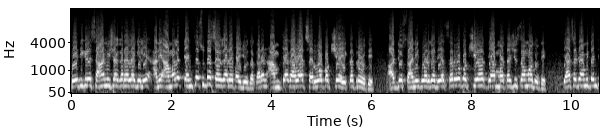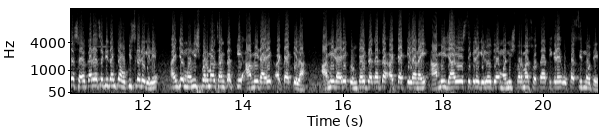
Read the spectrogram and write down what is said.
ते तिकडे शहानिशा करायला गेले आणि आम्हाला त्यांचं सुद्धा सहकार्य पाहिजे होतं. कारण आमच्या गावात सर्व पक्षीय एकत्र होते. आज जो स्थानिक वर्ग आहे, सर्व पक्षीय त्या मताशी सहमत होते. त्यासाठी आम्ही त्यांच्या सहकार्यासाठी त्यांच्या ऑफिसकडे गेले. आणि जे मनीष परमार सांगतात की आम्ही डायरेक्ट अटॅक केला. आम्ही डायरेक्ट कोणत्याही प्रकारचा अटॅक केला नाही. आम्ही ज्या वेळेस तिकडे गेलो तेव्हा मनीष परमार स्वतः तिकडे उपस्थित नव्हते.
